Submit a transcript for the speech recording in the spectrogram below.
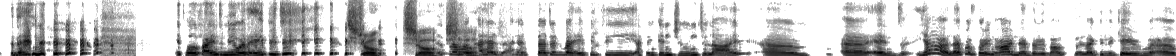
then it will find me with APT. sure, sure. So sure. I had I had started my APT, I think in June, July. Um, uh, and yeah, life was going on, and the results luckily came uh,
